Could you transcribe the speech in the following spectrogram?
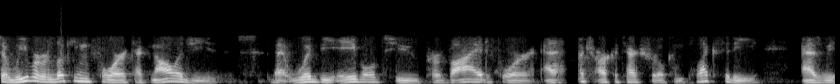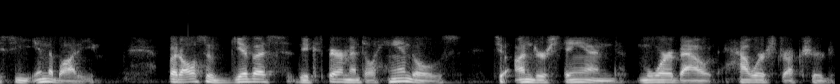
So we were looking for technologies that would be able to provide for as much architectural complexity as we see in the body, but also give us the experimental handles to understand more about how we're structured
